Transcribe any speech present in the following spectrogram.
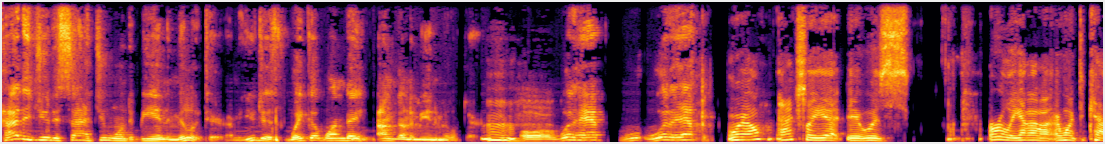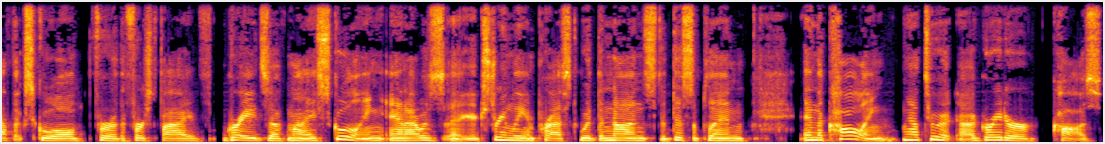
how did you decide you wanted to be in the military? I mean, you just wake up one day, I'm going to be in the military, mm. or what happened? What happened? Well, actually, it, it was early on. I went to Catholic school for the first five grades of my schooling, and I was uh, extremely impressed with the nuns, the discipline, and the calling mm-hmm. now to a, a greater cause,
